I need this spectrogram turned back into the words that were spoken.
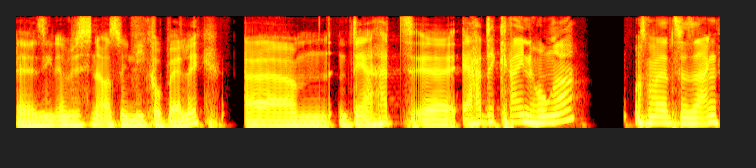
Äh, sieht ein bisschen aus wie Nico Bellic. Ähm, der hat, äh, er hatte keinen Hunger, muss man dazu sagen,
